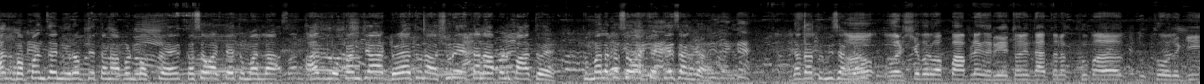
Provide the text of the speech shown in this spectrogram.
आज बाप्पांचा निरोप देताना आपण बघतोय. कसं वाटतंय तुम्हाला? आज लोकांच्या डोळ्यातून अश्रू येताना आपण पाहतोय. तुम्हाला कसं वाटतंय ते सांगा. दादा तुम्ही सांगा. वर्षभर बाप्पा आपल्या घरी येतो आणि जाताना खूप दुःख होतं की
